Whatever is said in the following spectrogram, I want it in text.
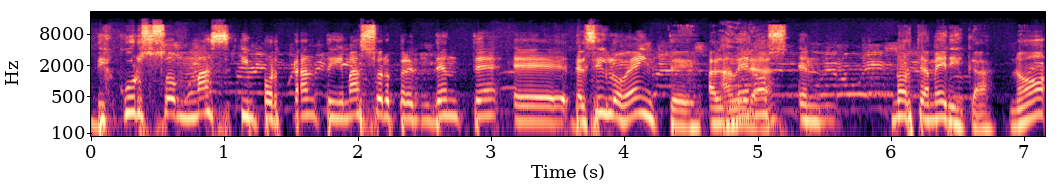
discurso más importante y más sorprendente eh, del siglo XX, al Ah, mira. menos en Norteamérica, ¿no?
